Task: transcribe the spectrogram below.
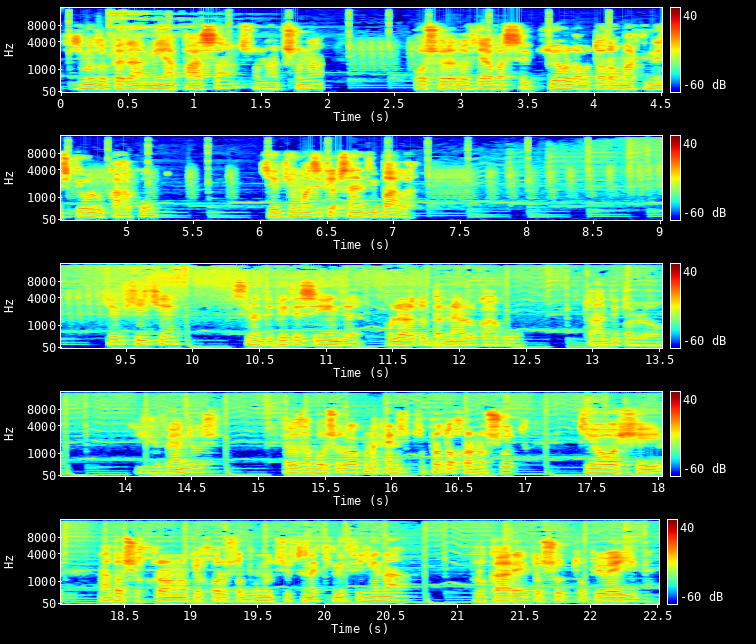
Θα δούμε εδώ πέρα μία πάσα στον άξονα. Πόσο ωραία το διάβασε και ο Λαουτάρο Μαρτίνες και ο Λουκάκου και οι δύο μαζί κλέψανε την μπάλα. Και βγήκε στην αντιπίθεση Ίντερ. Πολύ ωραία τον περνάει ο Λουκάκου τον αντίπαλο της Juventus. Εδώ θα μπορούσε ο Λουκάκου να κάνει το πρώτο χρόνο σουτ και όχι να δώσει χρόνο και χώρο στον Μπουνούτσι ώστε να κινηθεί για να μπλοκάρει το σουτ το οποίο έγινε.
